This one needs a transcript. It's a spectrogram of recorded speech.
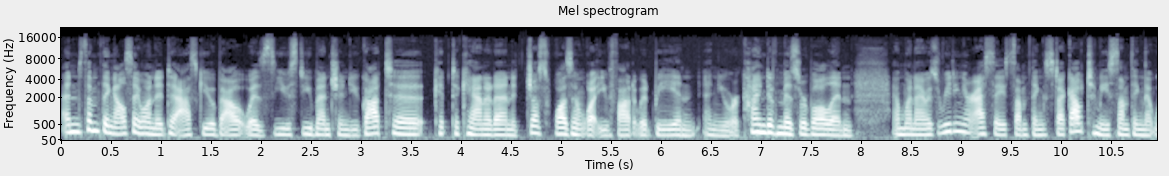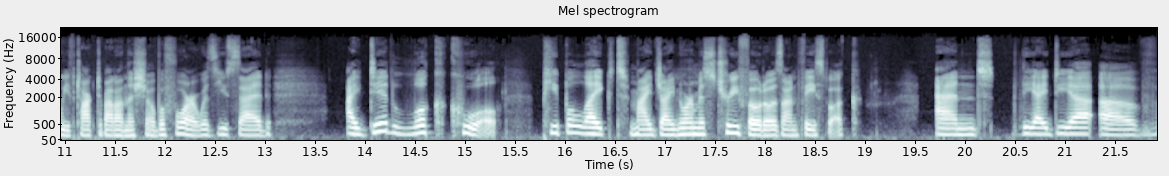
And something else I wanted to ask you about was you, you mentioned you got to to Canada and it just wasn't what you thought it would be, and, and you were kind of miserable. And and when I was reading your essay, something stuck out to me. Something that we've talked about on the show before was you said, "I did look cool. People liked my ginormous tree photos on Facebook." And the idea of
